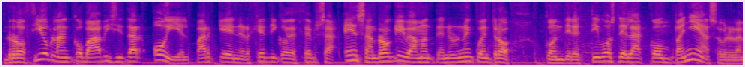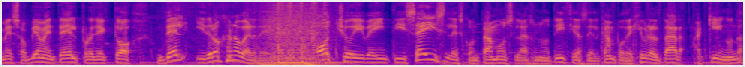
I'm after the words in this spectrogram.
Rocío Blanco, va a visitar hoy el Parque Energético de CEPSA en San Roque y va a mantener un encuentro con directivos de la compañía. Sobre la mesa, obviamente, el proyecto del hidrógeno verde. 8 y 26 les contamos las noticias del campo de Gibraltar aquí en Onda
